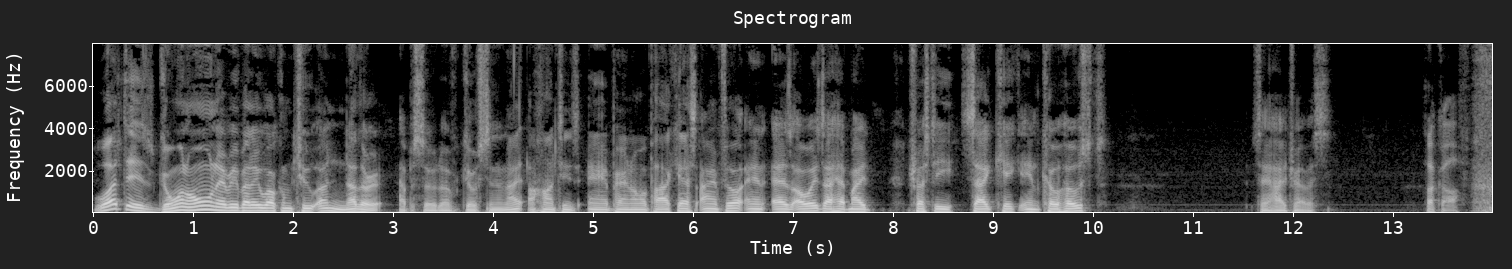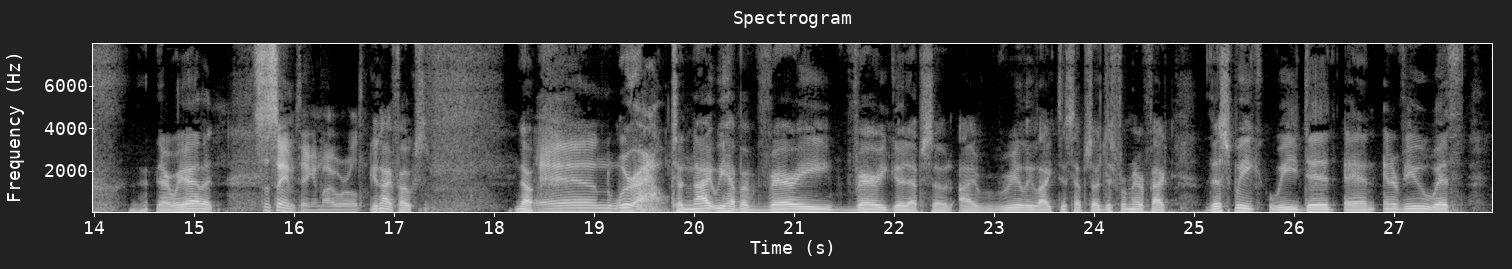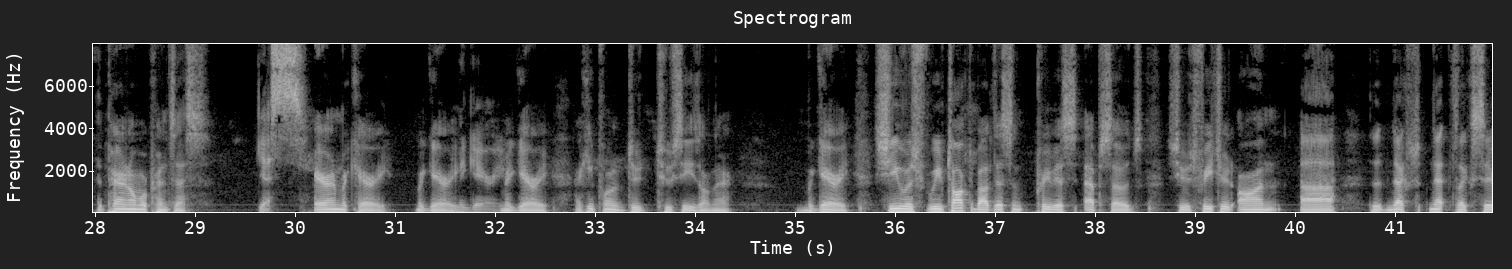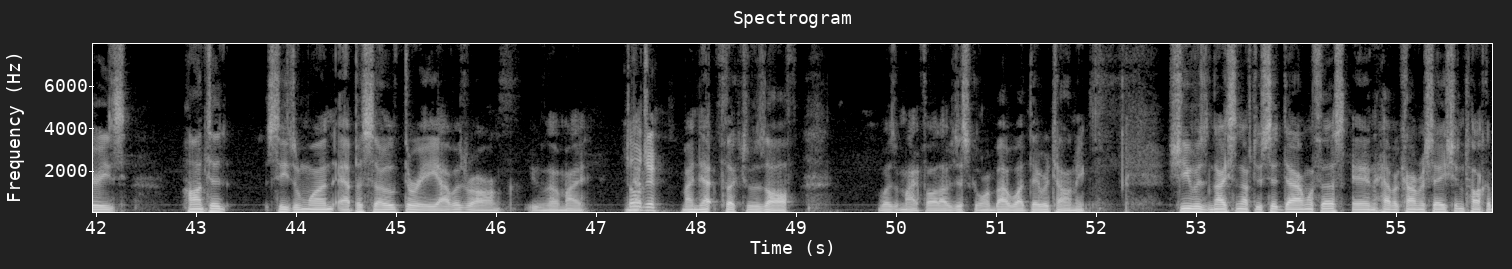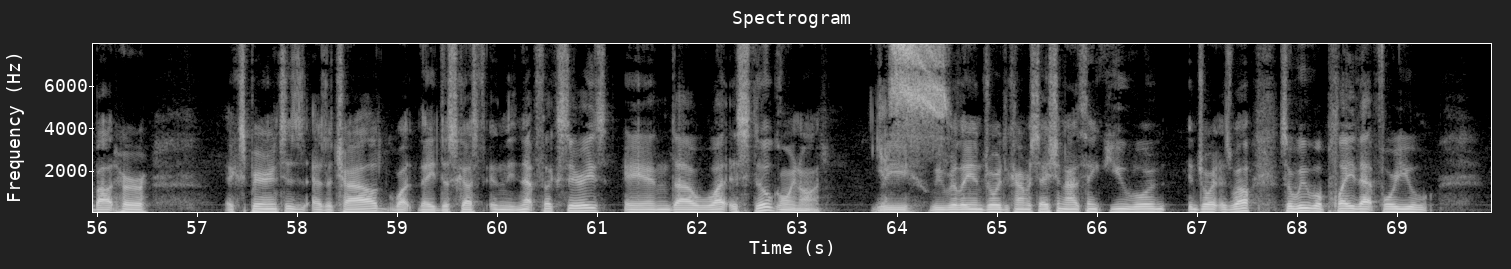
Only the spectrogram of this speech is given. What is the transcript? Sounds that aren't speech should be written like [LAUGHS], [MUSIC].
What is going on, everybody? Welcome to another episode of Ghost in the Night, a hauntings and paranormal podcast. I am Phil, and as always, I have my trusty sidekick and co-host. Say hi, Travis. Fuck off. [LAUGHS] There we have it. It's the same thing in my world. Good night, folks. No, And we're out. tonight we have a very, very good episode. I really like this episode. Just for a mere fact, this week we did an interview with the paranormal princess, Yes. Erin McCary. McGarry. McGarry. McGarry. I keep putting two two C's on there. McGarry. She was. We've talked about this in previous episodes. She was featured on uh, the next Netflix series, Haunted, season one, episode three. I was wrong, even though my Told you. my Netflix was off. wasn't my fault. I was just going by what they were telling me. She was nice enough to sit down with us and have a conversation, talk about her experiences as a child, what they discussed in the Netflix series, and uh, what is still going on. Yes. We we really enjoyed the conversation. I think you will enjoy it as well. So we will play that for you,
